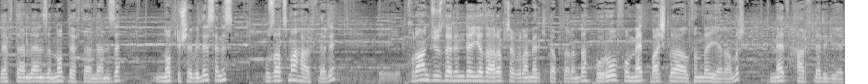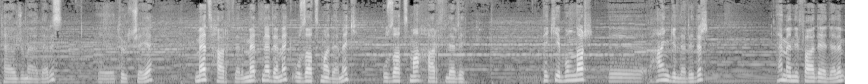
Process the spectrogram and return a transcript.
defterlerinize, not defterlerinize not düşebilirseniz uzatma harfleri e, Kur'an cüzlerinde ya da Arapça gramer kitaplarında hurufu met başlığı altında yer alır. Met harfleri diye tercüme ederiz e, Türkçe'ye. Met harfleri. Met ne demek? Uzatma demek. Uzatma harfleri. Peki bunlar hangileridir? Hemen ifade edelim.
